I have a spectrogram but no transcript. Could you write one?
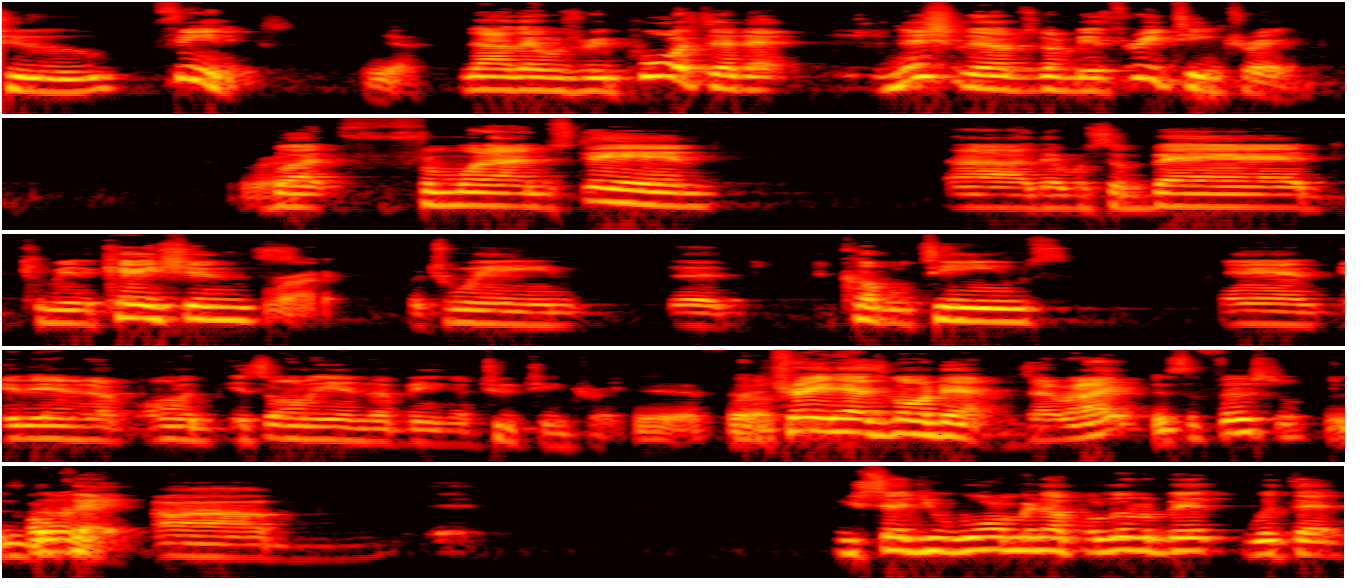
To Phoenix. Yeah. Now there was reports that, initially that was going to be a three-team trade, Right. but from what I understand, uh, there was some bad communications right. between the couple teams, and it ended up only it's only ended up being a two-team trade. Yeah. But the trade has gone down. Is that right? It's official. It's done. Okay. Um, you said you're warming up a little bit with that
